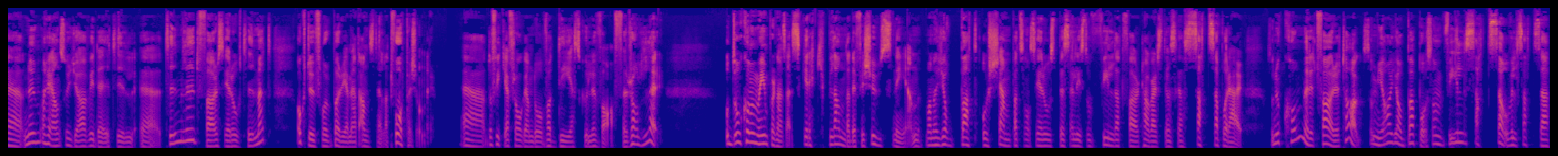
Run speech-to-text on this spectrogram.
eh, nu Marianne så gör vi dig till eh, teamlead för CRO-teamet och du får börja med att anställa två personer. Eh, då fick jag frågan då vad det skulle vara för roller. Och då kommer man in på den här, så här skräckblandade förtjusningen. Man har jobbat och kämpat som CRO-specialist och vill att företag verkligen ska satsa på det här. Så nu kommer ett företag som jag jobbar på som vill satsa och vill satsa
